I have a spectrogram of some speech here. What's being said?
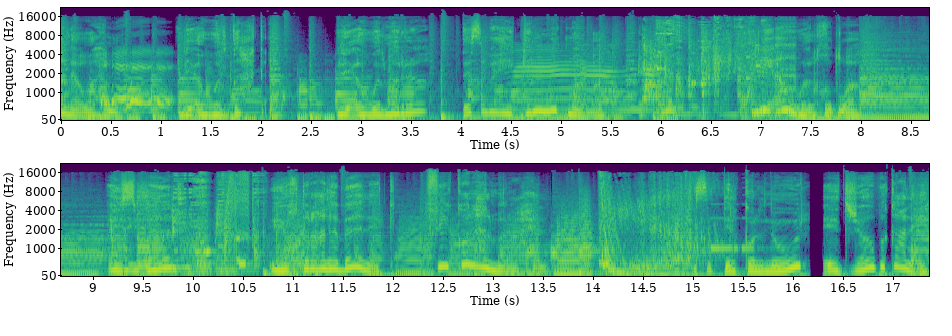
على وهن لأول ضحكة لأول مرة تسمعي كلمة ماما. لأول خطوة. أي سؤال؟ يخطر على بالك في كل هالمراحل. ست الكل نور تجاوبك عليه.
